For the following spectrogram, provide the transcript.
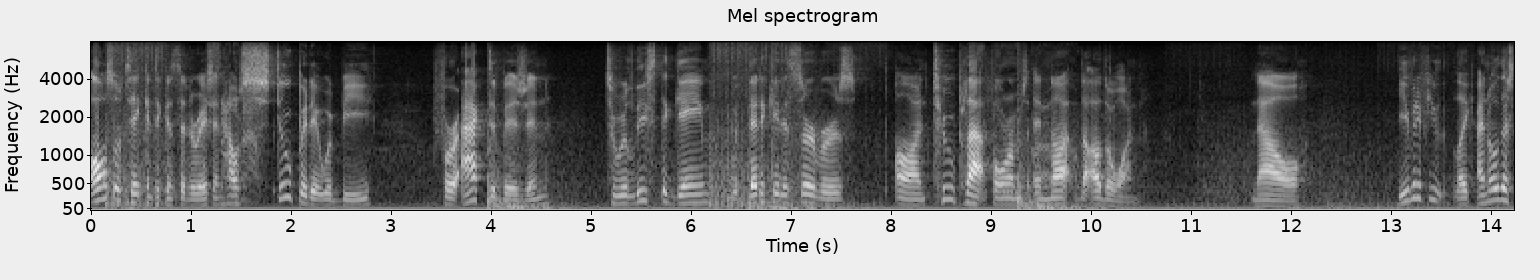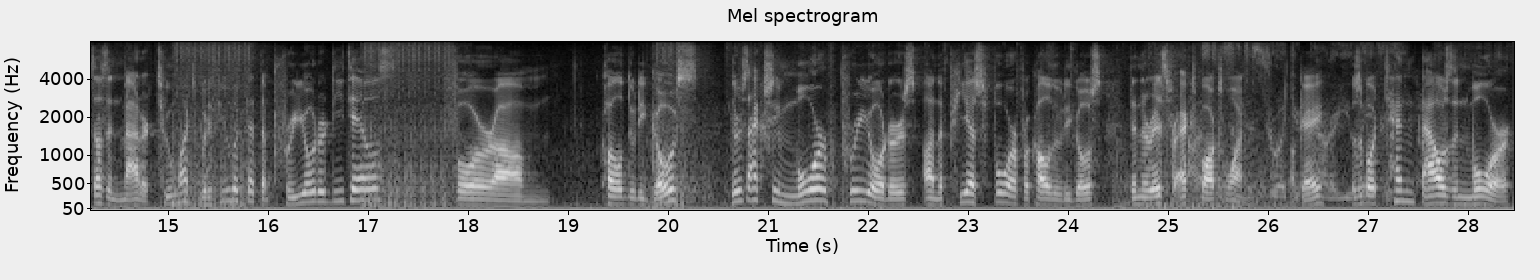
also take into consideration how stupid it would be for Activision to release the game with dedicated servers on two platforms and not the other one. Now, even if you, like, I know this doesn't matter too much, but if you looked at the pre-order details for um, Call of Duty Ghosts, there's actually more pre-orders on the PS4 for Call of Duty Ghosts than there is for Xbox One. Okay? There's about 10,000 more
